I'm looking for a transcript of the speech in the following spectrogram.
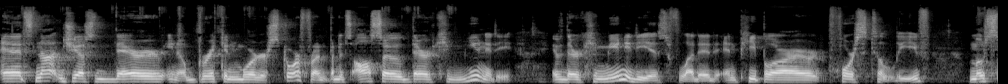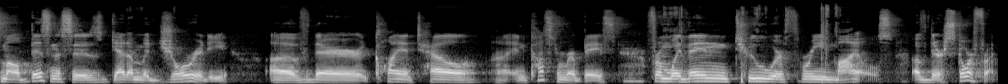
And it's not just their, you know, brick and mortar storefront, but it's also their community. If their community is flooded and people are forced to leave, most small businesses get a majority of their clientele uh, and customer base from within two or three miles of their storefront.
